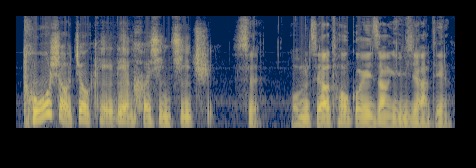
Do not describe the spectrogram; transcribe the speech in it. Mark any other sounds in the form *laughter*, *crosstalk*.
徒手就可以练核心肌群，是我们只要透过一张瑜伽垫，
